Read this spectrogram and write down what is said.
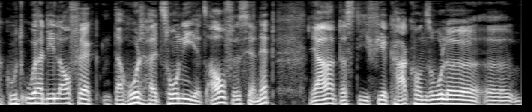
gut, UHD-Laufwerk, da holt halt Sony jetzt auf, ist ja nett. Ja, dass die 4K-Konsole, äh,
